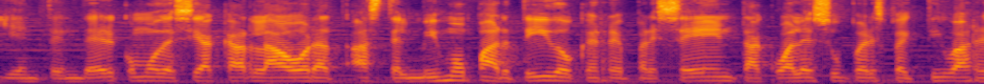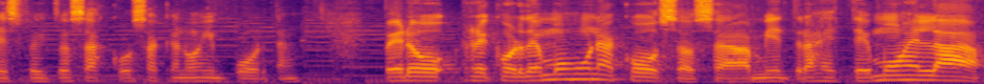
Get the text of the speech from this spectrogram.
y entender, como decía Carla ahora, hasta el mismo partido que representa, cuál es su perspectiva respecto a esas cosas que nos importan. Pero recordemos una cosa, o sea, mientras estemos en la,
